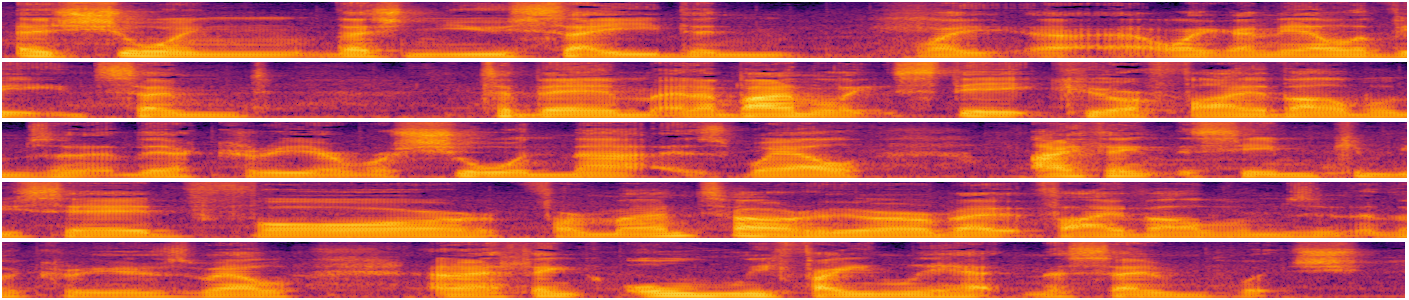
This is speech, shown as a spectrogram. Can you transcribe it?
is showing this new side and like uh, like an elevated sound to them, and a band like Stake, who are five albums into their career, were showing that as well. I think the same can be said for for Mantar, who are about five albums into their career as well, and I think only finally hitting a sound which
